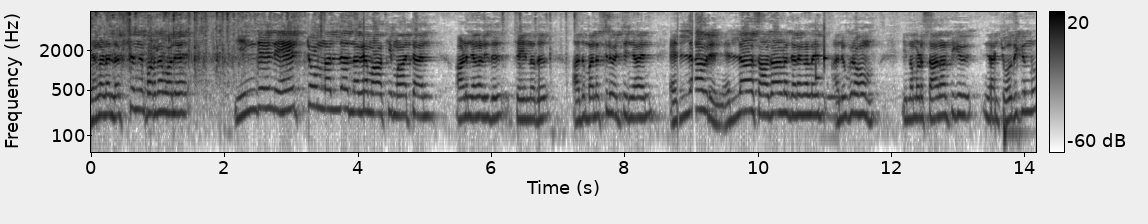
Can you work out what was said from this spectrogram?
ഞങ്ങളുടെ ലക്ഷ്യം പറഞ്ഞ പോലെ ഇന്ത്യയിലെ ഏറ്റവും നല്ല നഗരമാക്കി മാറ്റാൻ ആണ് ഞങ്ങൾ ഇത് ചെയ്യുന്നത്. അത് മനസ്സിൽ വെച്ച് ഞാൻ എല്ലാവരും എല്ലാ സാധാരണ ജനങ്ങളുടെയും അനുഗ്രഹം ഈ നമ്മുടെ സ്ഥാനാർത്ഥിക്ക് ഞാൻ ചോദിക്കുന്നു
